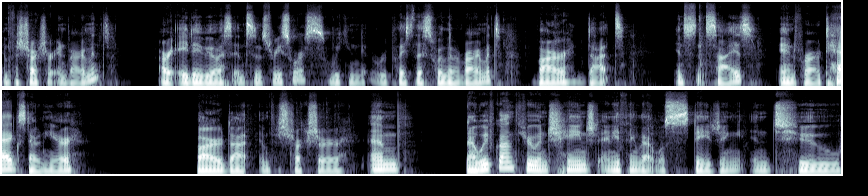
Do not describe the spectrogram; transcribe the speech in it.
infrastructure environment. Our AWS instance resource, we can replace this with an environment, var dot instance size. And for our tags down here, var dot infrastructure env. Now we've gone through and changed anything that was staging into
